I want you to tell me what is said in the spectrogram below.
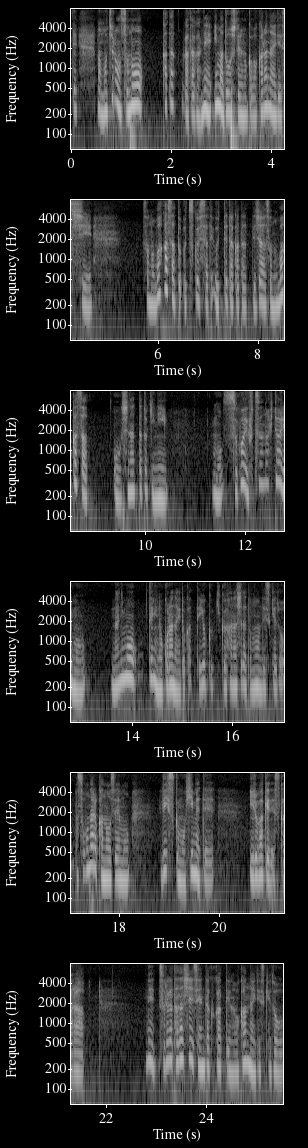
で、まあ、もちろんその方々がね今どうしてるのかわからないですしその若さと美しさで売ってた方ってじゃあその若さを失った時にもうすごい普通の人よりも何も手に残らないとかってよく聞く話だと思うんですけどそうなる可能性もリスクも秘めているわけですから、ね、それが正しい選択かっていうのは分かんないですけど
